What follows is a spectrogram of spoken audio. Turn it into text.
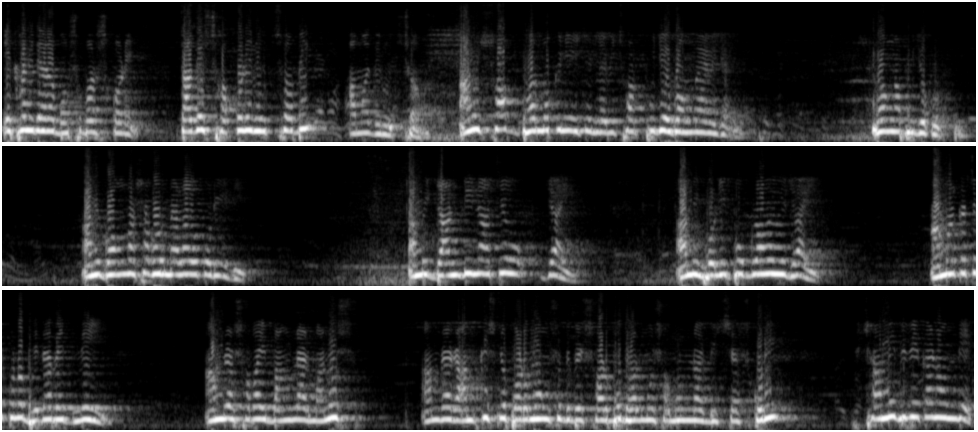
এখানে যারা বসবাস করেন তাদের সকলের উৎসবই আমাদের উৎসব। আমি সব ধর্মকে নিয়ে চলে যাবি, ছট পুজোয় গঙ্গায় যাই। গঙ্গা পুজো করতে। আমি গঙ্গাসাগর মেলাও করিয়ে দিই। আমি ডান্ডি নাচেও যাই। আমি হোলি প্রোগ্রামেও যাই। আমার কাছে কোনো ভেদাভেদ নেই। আমরা সবাই বাংলার মানুষ। আমরা রামকৃষ্ণ পরমহংসদেবের সর্বধর্ম সমন্বয় বিশ্বাস করি। স্বামী বিবেকানন্দের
